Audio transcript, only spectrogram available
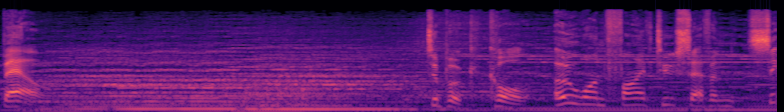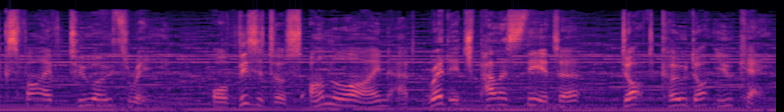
Belle. To book, call 01527 65203 or visit us online at redditchpalacetheatre.co.uk.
